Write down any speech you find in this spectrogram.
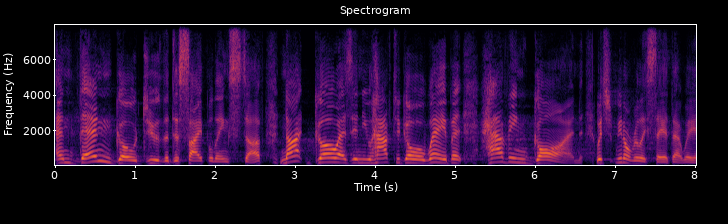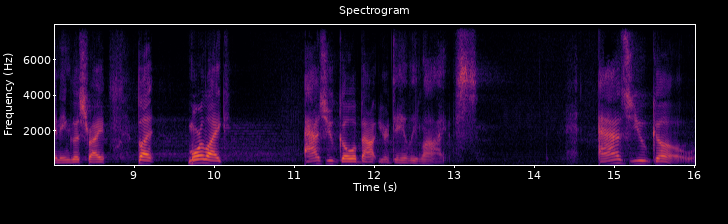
and then go do the discipling stuff. Not go as in you have to go away, but having gone, which we don't really say it that way in English, right? But more like as you go about your daily lives. As you go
